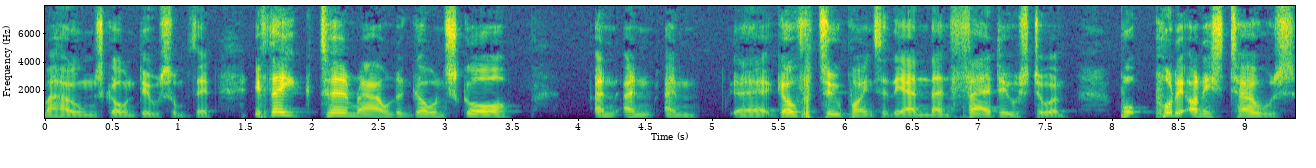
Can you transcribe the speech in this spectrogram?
Mahomes go and do something. If they turn around and go and score and and and uh, go for two points at the end, then fair dues to him. But put it on his toes.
